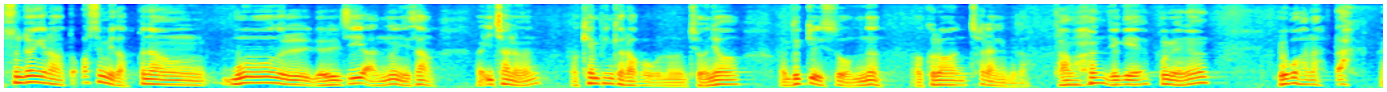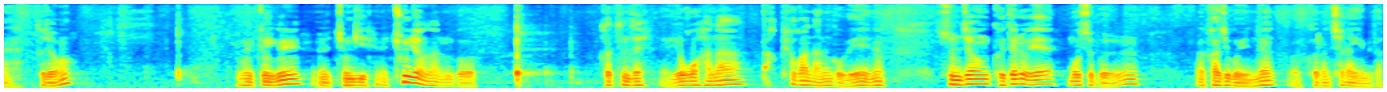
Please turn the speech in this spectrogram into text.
순정이랑 똑같습니다. 그냥 문을 열지 않는 이상 어, 이 차는 어, 캠핑카라고는 전혀 어, 느낄 수 없는 어, 그런 차량입니다. 다만 여기에 보면은 요거 하나 딱 네, 그죠? 그러니까 이게 전기 충전하는 거 같은데 요거 하나 딱 표가 나는 거 외에는 순정 그대로의 모습을 가지고 있는 그런 차량입니다.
